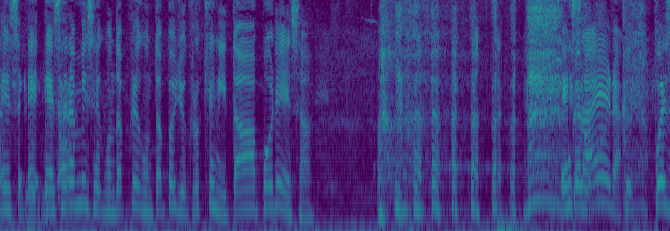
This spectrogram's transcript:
es, esa era mi segunda pregunta, pero yo creo que Anita va por esa. Esa era. Pues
